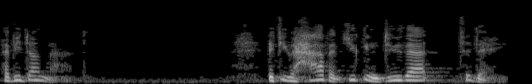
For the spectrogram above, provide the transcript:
Have you done that? If you haven't, you can do that today.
